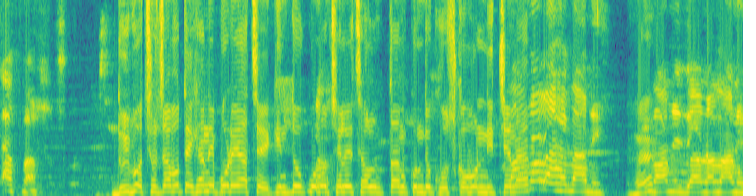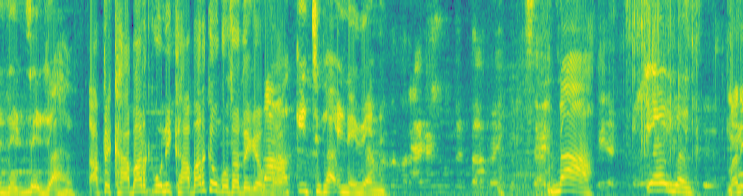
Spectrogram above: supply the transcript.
এক মাস। দুই বছর যাবত এখানে পড়ে আছে কিন্তু কোনো ছেলে সন্তান কিন্তু খোঁজ খবর নিচ্ছে না। হ্যাঁ? মানে যায় না মানে দেখতে যায় আপনি খাবার উনি খাবার কেউ কোথা থেকে না খান কিছু খাই নেই জানি না এই ভাই। মানে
